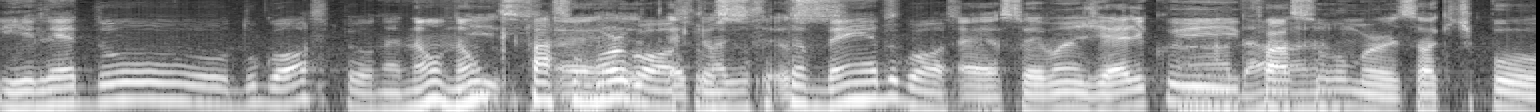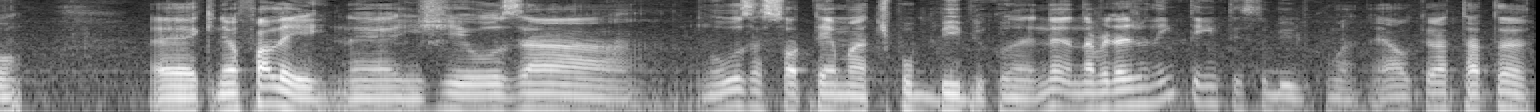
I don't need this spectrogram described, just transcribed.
E ele é do, do gospel, né? Não, não que Isso, faça é, humor é gospel, que eu mas você eu também é do gospel. É, eu sou evangélico Ah, e faço hora. humor. Só que, tipo, é, que nem eu falei, né? A gente usa. Não usa só tema, tipo, bíblico, né? Na- Na verdade, eu nem tenho texto bíblico, mano. É algo que a Tata.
